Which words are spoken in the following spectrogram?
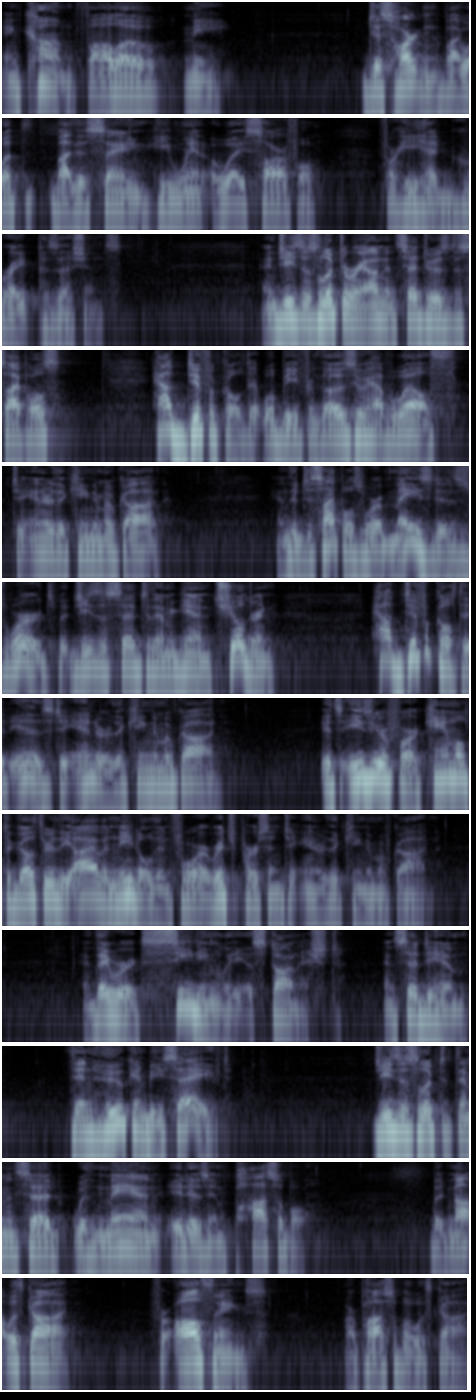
And come, follow me. Disheartened by, what, by this saying, he went away sorrowful, for he had great possessions. And Jesus looked around and said to his disciples, How difficult it will be for those who have wealth to enter the kingdom of God. And the disciples were amazed at his words, but Jesus said to them again, Children, how difficult it is to enter the kingdom of God. It's easier for a camel to go through the eye of a needle than for a rich person to enter the kingdom of God. And they were exceedingly astonished and said to him, Then who can be saved? Jesus looked at them and said, With man it is impossible, but not with God, for all things are possible with God.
